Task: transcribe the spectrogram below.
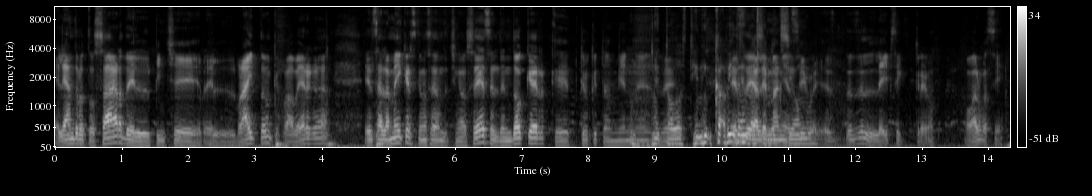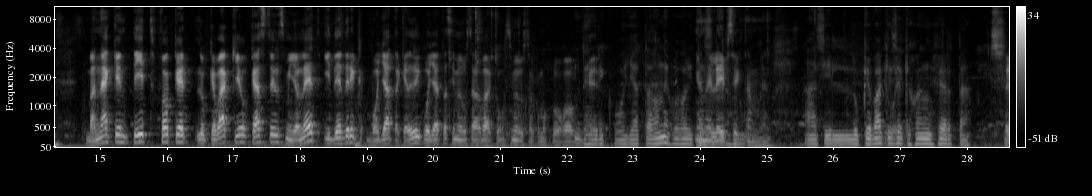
el Leandro Tosar del pinche del Brighton, que fue a verga, el Salamakers, que no sé dónde chingados es, el Dendocker, que creo que también es Y de, Todos tienen cabida es en de la Alemania, selección, sí, güey. Es, es del Leipzig, creo, o algo así. Van Aken, Tit, Focket, Luquevacchio, Castells, Millonet y Dedrick Boyata. Que Dedrick Boyata sí me gustaba, como sí me gustó cómo jugó. que- Dedrick Boyata, ¿dónde juega ahorita? En el Leipzig también. Ah, sí, el Luquevac es el que juega en Hertha. Sí.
